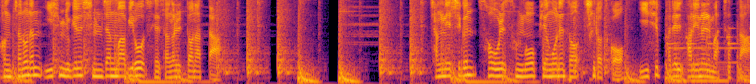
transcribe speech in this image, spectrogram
황찬호는 26일 심장마비로 세상을 떠났다. 장례식은 서울 성모병원에서 치렀고 28일 발인을 마쳤다.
